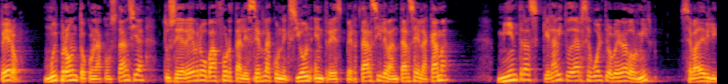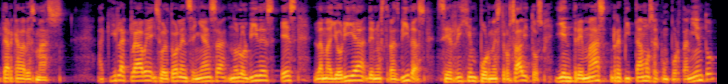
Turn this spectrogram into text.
Pero, muy pronto, con la constancia, tu cerebro va a fortalecer la conexión entre despertarse y levantarse de la cama, mientras que el hábito de darse vuelta y volver a dormir se va a debilitar cada vez más. Aquí la clave y sobre todo la enseñanza, no lo olvides, es la mayoría de nuestras vidas se rigen por nuestros hábitos y entre más repitamos el comportamiento,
